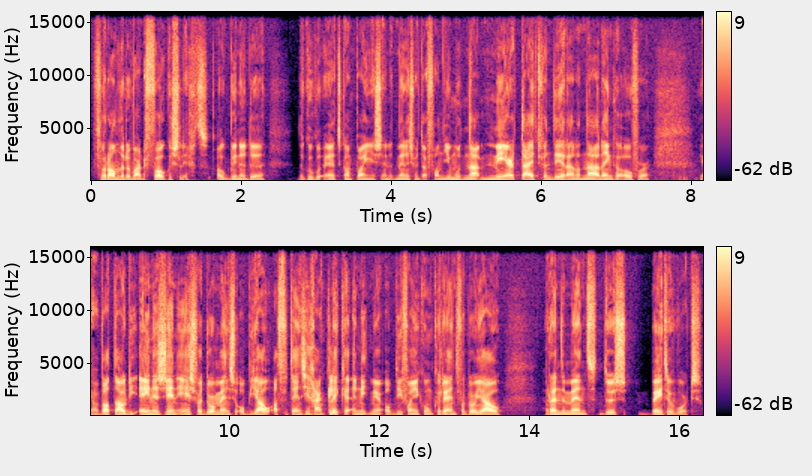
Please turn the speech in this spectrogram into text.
veranderen waar de focus ligt. Ook binnen de, de Google Ads campagnes en het management daarvan. Je moet na meer tijd spenderen aan het nadenken over ja, wat nou die ene zin is, waardoor mensen op jouw advertentie gaan klikken en niet meer op die van je concurrent, waardoor jouw rendement dus beter wordt.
